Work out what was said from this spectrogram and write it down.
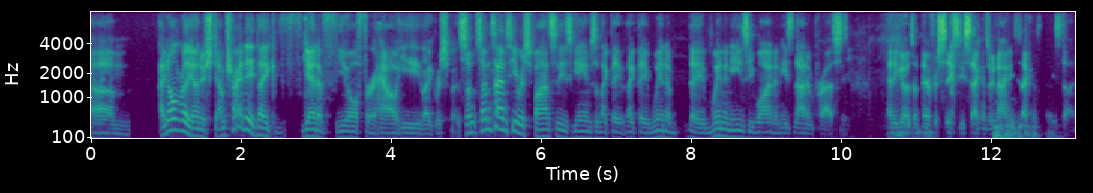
Um, I don't really understand. I'm trying to like get a feel for how he like resp- some sometimes he responds to these games and like they like they win a they win an easy one and he's not impressed. And he goes up there for 60 seconds or 90 seconds and he's done.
